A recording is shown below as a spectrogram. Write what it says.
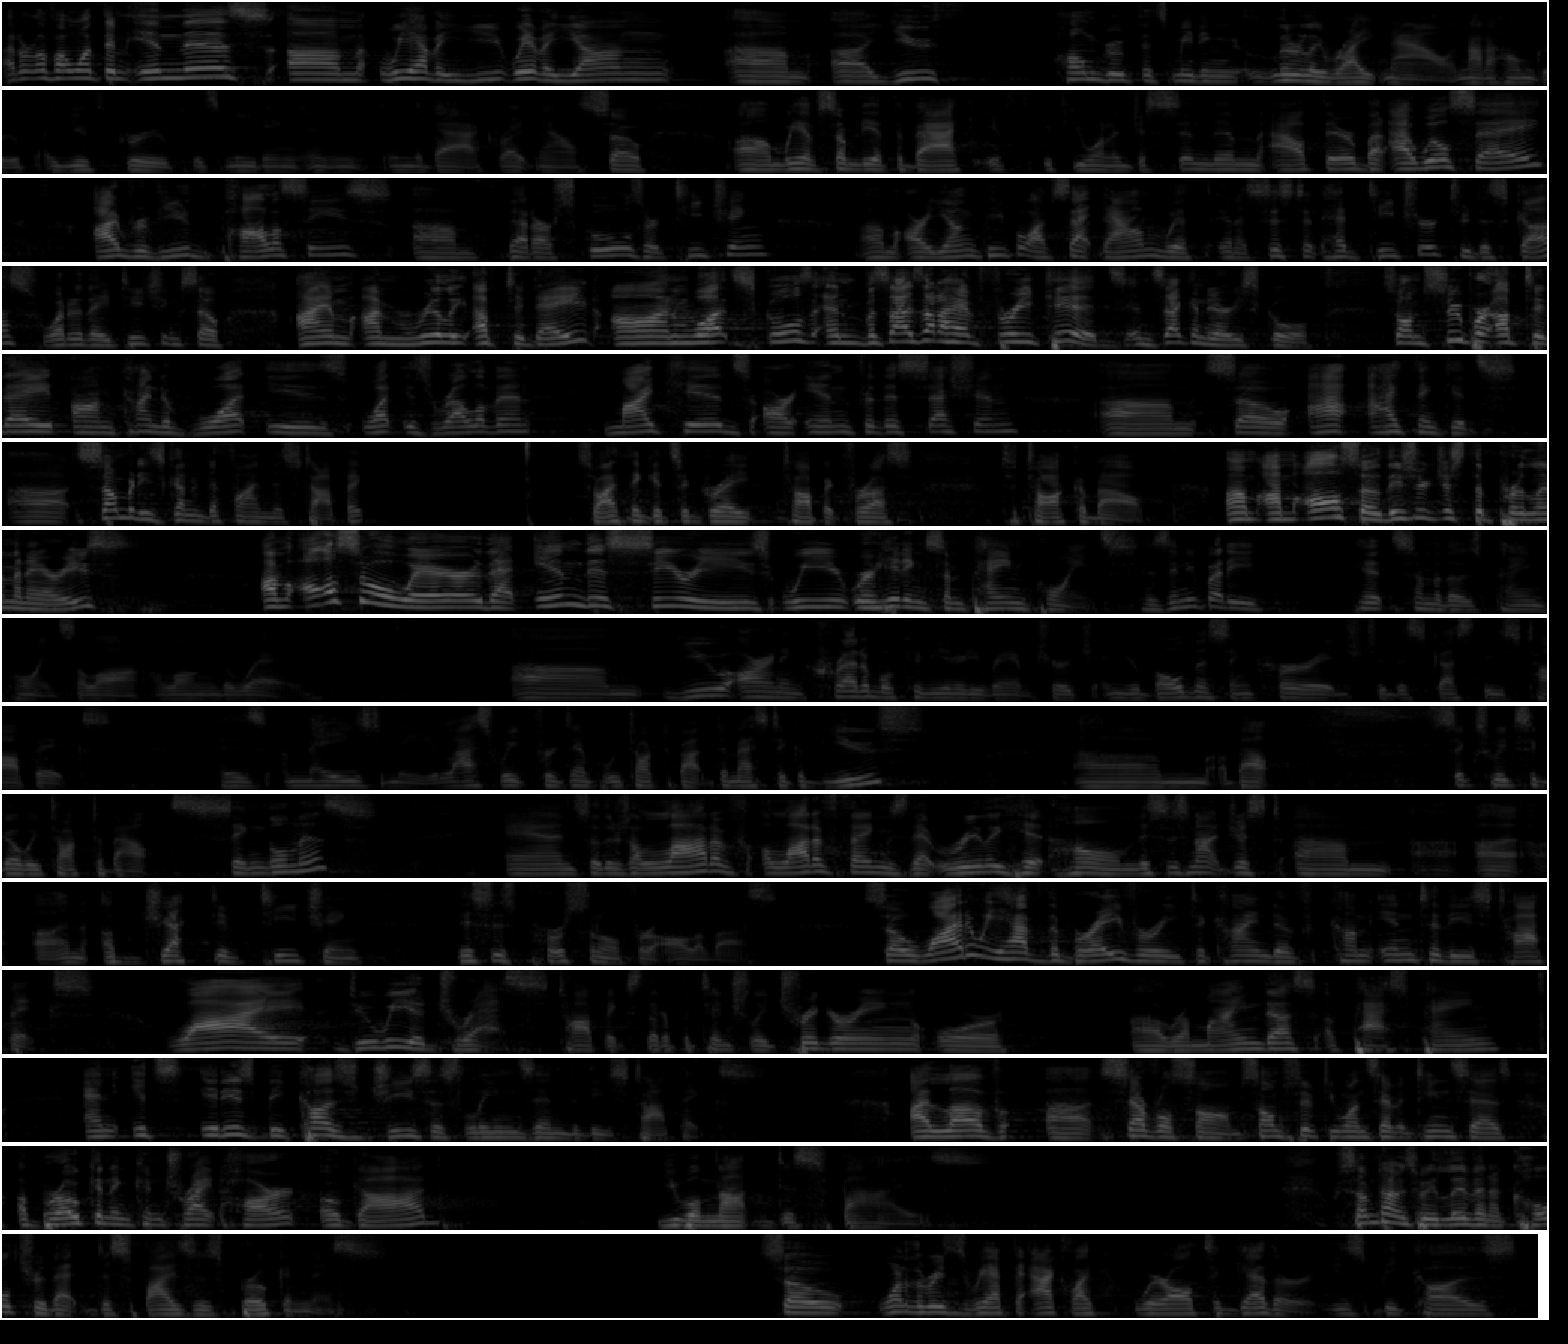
I don't know if I want them in this. Um, we have a we have a young um, a youth home group that's meeting literally right now. Not a home group, a youth group that's meeting in in the back right now. So um, we have somebody at the back if if you want to just send them out there. But I will say. I've reviewed the policies um, that our schools are teaching um, our young people. I've sat down with an assistant head teacher to discuss what are they teaching. So I'm, I'm really up to date on what schools, and besides that, I have three kids in secondary school. So I'm super up to date on kind of what is, what is relevant. My kids are in for this session. Um, so I, I, think it's, uh, somebody's gonna define this topic. So I think it's a great topic for us to talk about. Um, I'm also, these are just the preliminaries. I'm also aware that in this series, we, we're hitting some pain points. Has anybody hit some of those pain points along, along the way? Um, you are an incredible community, Ramp Church, and your boldness and courage to discuss these topics has amazed me. Last week, for example, we talked about domestic abuse. Um, about six weeks ago, we talked about singleness. And so there's a lot of a lot of things that really hit home. This is not just um, an objective teaching. This is personal for all of us. So why do we have the bravery to kind of come into these topics? Why do we address topics that are potentially triggering or uh, remind us of past pain? And it's it is because Jesus leans into these topics. I love uh, several Psalms. Psalms 51 17 says, A broken and contrite heart, O God, you will not despise. Sometimes we live in a culture that despises brokenness. So, one of the reasons we have to act like we're all together is because,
